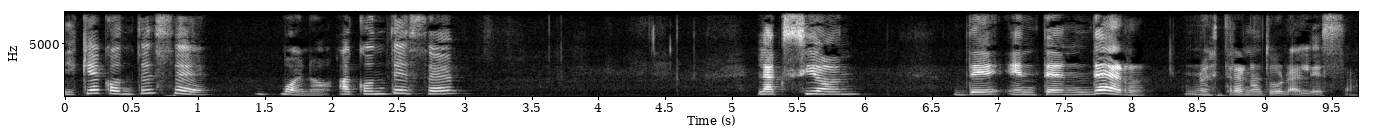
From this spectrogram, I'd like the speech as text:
¿Y qué acontece? Bueno, acontece la acción de entender nuestra naturaleza.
